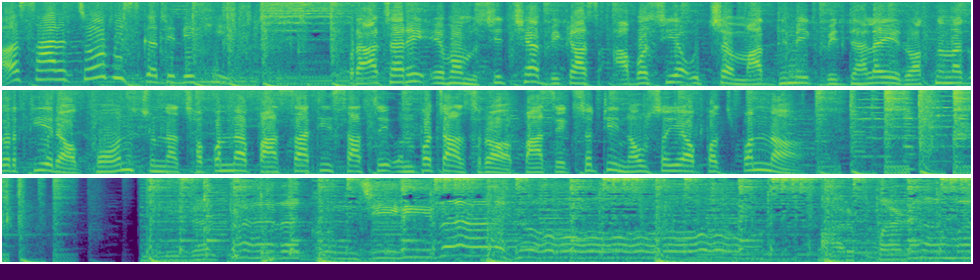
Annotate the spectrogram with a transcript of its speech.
असार चौबिस गतेदेखि। प्राचार्य एवं शिक्षा विकास आवासीय उच्च माध्यमिक विद्यालय रत्नगर तेह्र फोन शून्य छपन्न पाँच साठी सात सय उनपचास र पाँच एकसठी नौ सय पचपन्न। गुन्जिरह्यो। अर्पणमा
